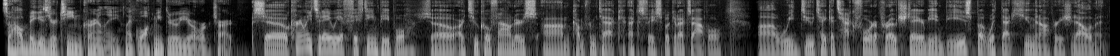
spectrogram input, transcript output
So how big is your team currently? Like walk me through your org chart. So currently today we have 15 people. So our two co-founders um, come from tech, ex Facebook and ex Apple. Uh, we do take a tech forward approach to Airbnbs, but with that human operation element.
